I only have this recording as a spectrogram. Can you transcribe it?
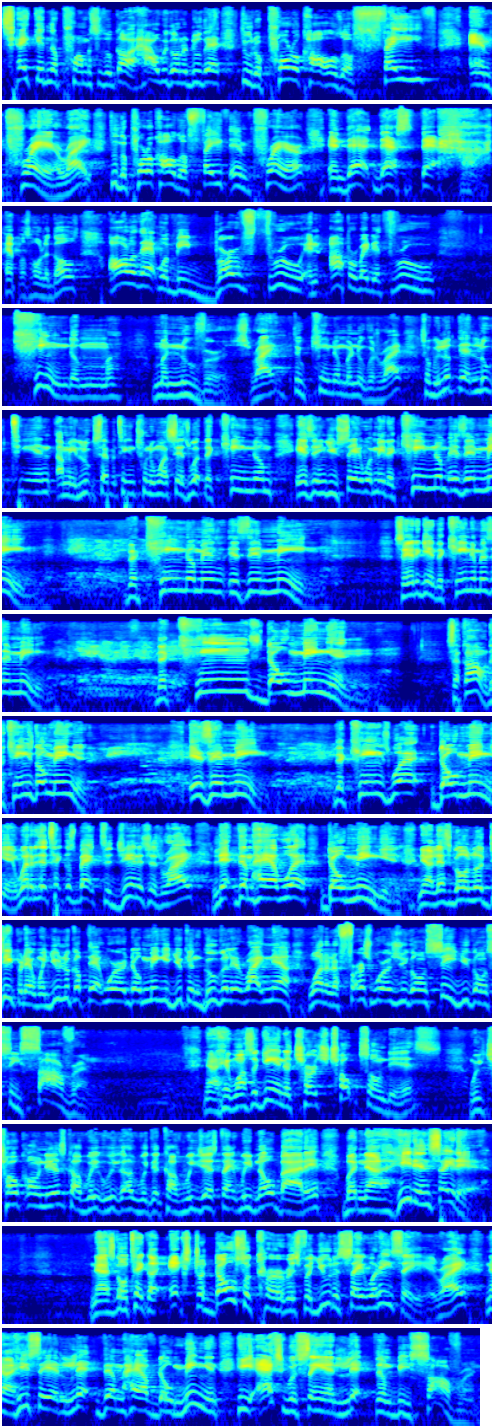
Taking the promises of God. How are we going to do that? Through the protocols of faith and prayer, right? Through the protocols of faith and prayer. And that, that's, that, ah, help us, Holy Ghost. All of that will be birthed through and operated through kingdom maneuvers, right? Through kingdom maneuvers, right? So we looked at Luke 10, I mean, Luke 17, 21 says what the kingdom is in you. Say it with me the kingdom is in me. The kingdom is, is in me. Say it again. The kingdom is in me. The, king's dominion. So come on. The king's dominion, is in me. The king's what? Dominion. What did it take us back to Genesis, right? Let them have what? Dominion. Now let's go a little deeper there. When you look up that word dominion, you can Google it right now. One of the first words you're going to see, you're going to see sovereign. Now, here once again, the church chokes on this we choke on this because we, we, uh, because we just think we nobody. But now he didn't say that. Now it's going to take an extra dose of courage for you to say what he said, right? Now he said, let them have dominion. He actually was saying, let them be sovereign.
